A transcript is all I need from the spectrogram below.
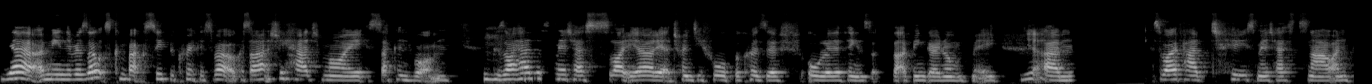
Yeah, I mean the results come back super quick as well because I actually had my second one because Mhm. I had a smear test slightly earlier at 24 because of all of the things that, that have been going on with me. yeah Um, so I've had two smear tests now, and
